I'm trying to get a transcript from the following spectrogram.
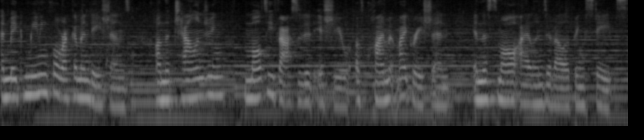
and make meaningful recommendations on the challenging, multifaceted issue of climate migration in the small island developing states.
